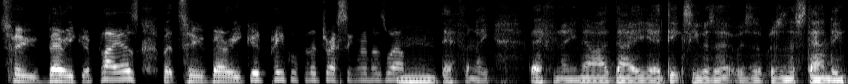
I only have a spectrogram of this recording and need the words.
two very good players, but two very good people for the dressing room as well. Mm, definitely, definitely. No, no, yeah, Dixie was a was a, was an astounding,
